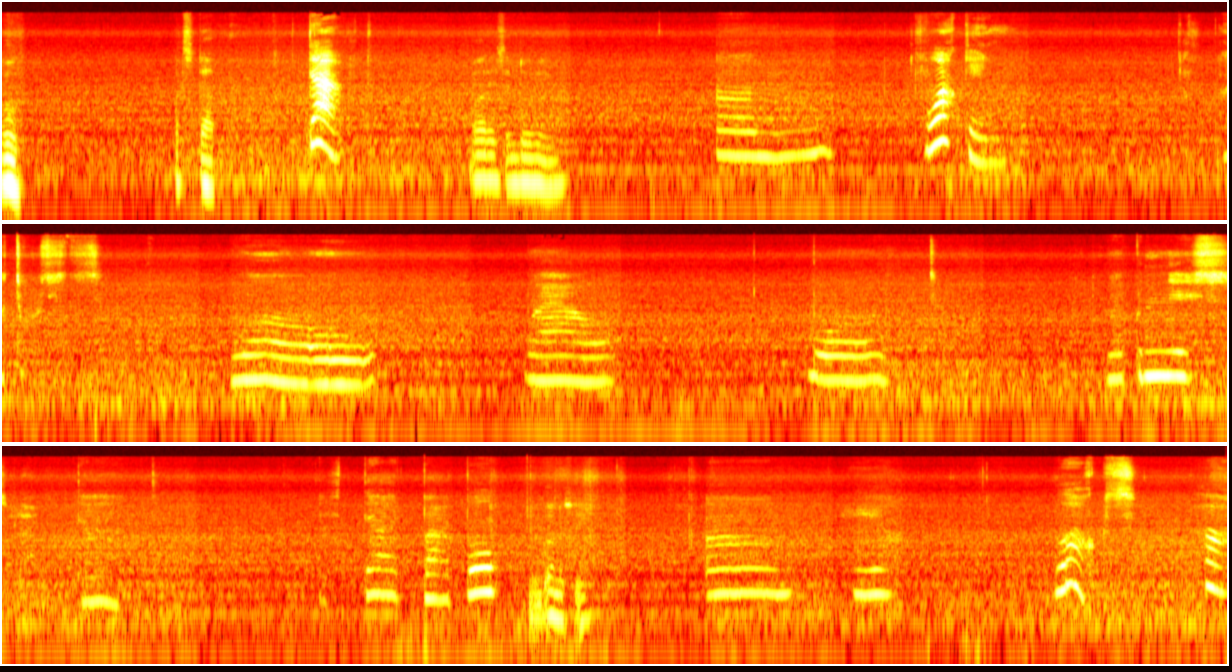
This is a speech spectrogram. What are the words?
Oh. What's that? Dad. What is it doing? Um, walking. What was it? Whoa. Wow. What? My goodness. Dad. Is that bubble? I'm gonna see. Um, here. Rocks. Ah.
